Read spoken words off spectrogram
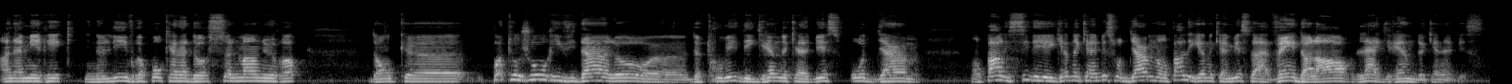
en Amérique, ils ne livrent pas au Canada, seulement en Europe. Donc, euh, pas toujours évident là euh, de trouver des graines de cannabis haut de gamme. On parle ici des graines de cannabis haut de gamme, mais on parle des graines de cannabis à 20$ la graine de cannabis.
